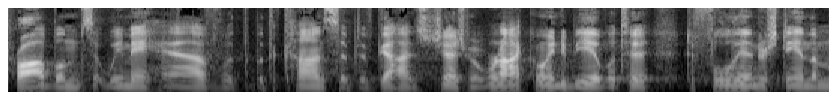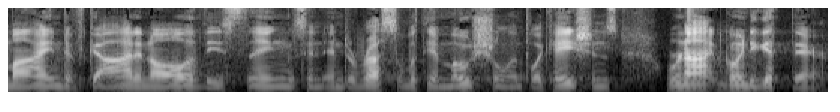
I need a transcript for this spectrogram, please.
problems that we may have with, with the concept of God's judgment. We're not going to be able to, to fully understand the mind of God and all of these things and, and to wrestle with the emotional implications. We're not going to get there.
